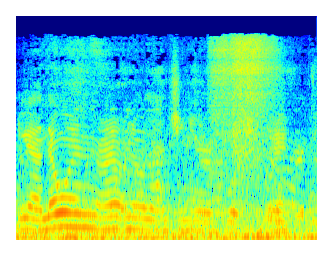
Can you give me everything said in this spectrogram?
yeah. No one. I don't know the engineer, unfortunately.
